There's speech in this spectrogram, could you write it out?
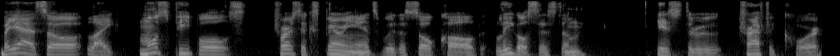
but yeah, so like most people's first experience with the so-called legal system is through traffic court,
